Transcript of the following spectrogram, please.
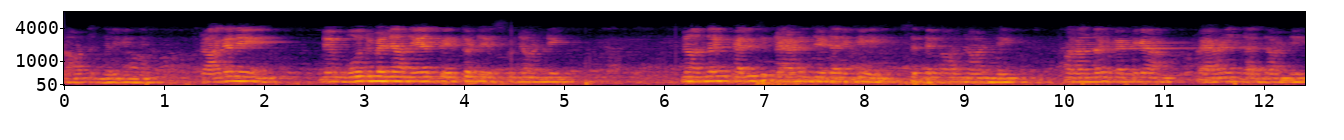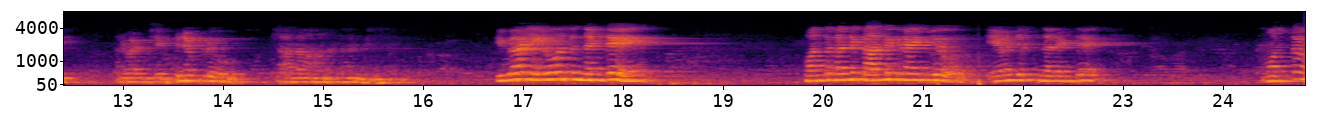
రావటం జరిగింది. రాగానే మేము బోర్డు వెళ్ళి అన్నయ్య పేరుతో వేసుకున్నామండి మేము అందరం కలిసి ప్రయాణం చేయడానికి సిద్ధంగా ఉన్నామండి. మనందరం గట్టిగా ప్రయాణం చేద్దామండి అని వాళ్ళు చెప్పినప్పుడు చాలా ఆనందం అనిపించింది. ఇవాళ ఏమవుతుందంటే కొంతమంది కార్మిక నాయకులు ఏమని చెప్తున్నారంటే మొత్తం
